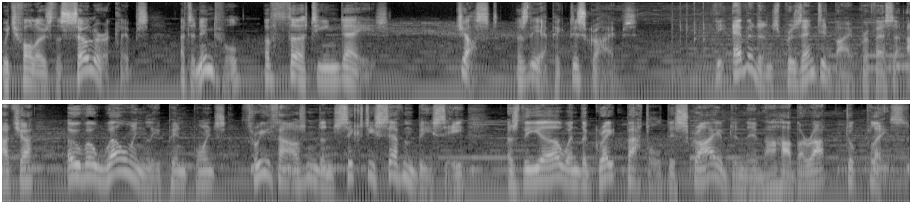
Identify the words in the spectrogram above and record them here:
which follows the solar eclipse at an interval of 13 days, just as the epic describes. The evidence presented by Professor Achar overwhelmingly pinpoints 3067 BC as the year when the great battle described in the Mahabharata took place.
